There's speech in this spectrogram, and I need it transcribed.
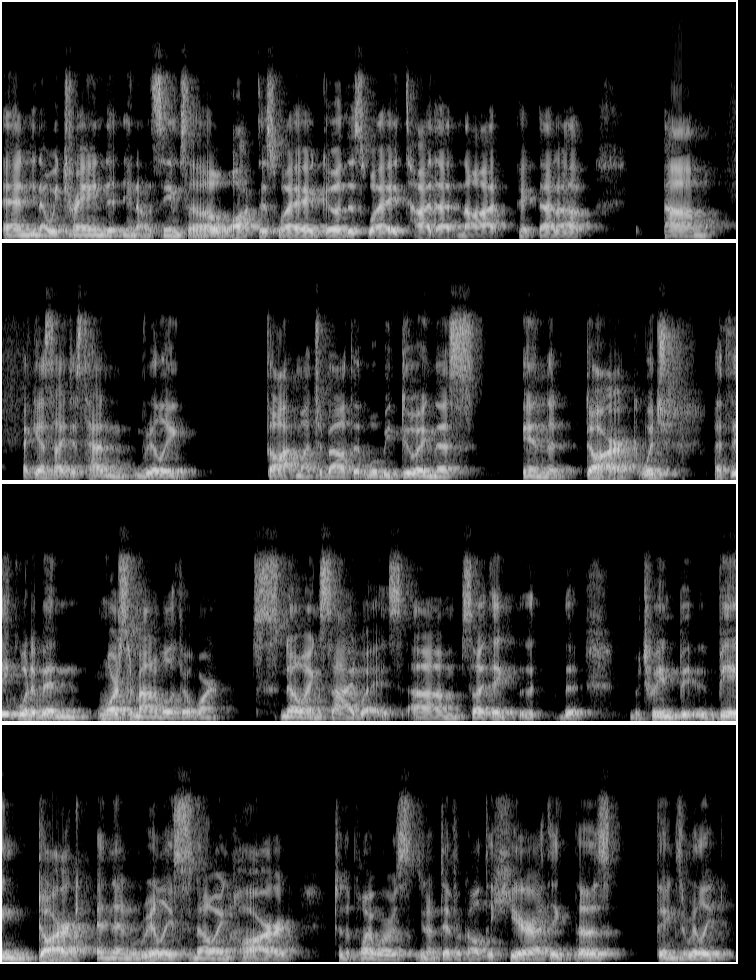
And you know, we trained. You know, it seems oh, walk this way, go this way, tie that knot, pick that up. Um, I guess I just hadn't really thought much about that. We'll be doing this in the dark, which I think would have been more surmountable if it weren't snowing sideways. Um, so I think the, the between be, being dark and then really snowing hard to the point where it was you know difficult to hear. I think those things really.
